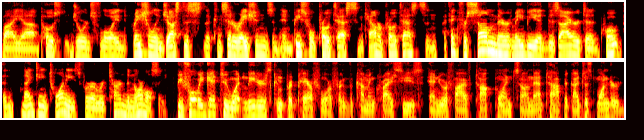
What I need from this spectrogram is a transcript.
by uh, post George Floyd racial injustice, the considerations and, and peaceful protests and counter protests? And I think for some there may be a desire to quote the 1920s for a return to normalcy. Before we get to what leaders can prepare for for the coming crises and your five talk points on that topic, I just wonder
